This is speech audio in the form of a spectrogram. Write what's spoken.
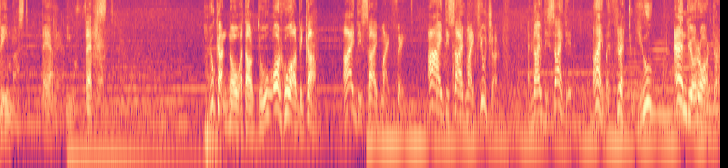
We must burn you first. You can't know what I'll do or who I'll become. I decide my fate. I decide my future. And I've decided I'm a threat to you and your order.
